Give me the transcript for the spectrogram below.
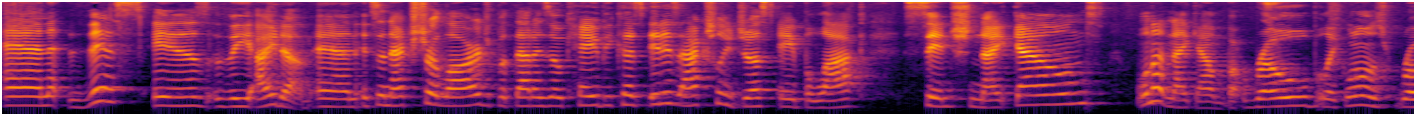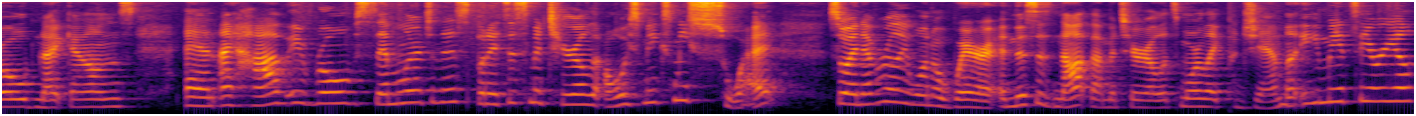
and this is the item. And it's an extra large but that is okay because it is actually just a black cinch nightgowns well not nightgown but robe like one of those robe nightgowns and I have a robe similar to this, but it's this material that always makes me sweat. So I never really want to wear it. And this is not that material. It's more like pajama-y material.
